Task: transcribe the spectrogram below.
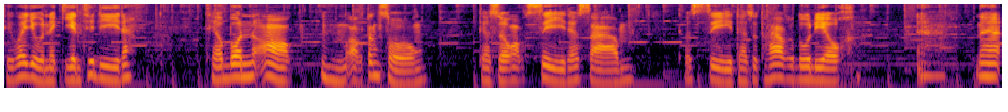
ถือว่าอยู่ในเกณฑ์ที่ดีนะ แถวบนออกออหือออกตั้งสองแถวสองออกสี่แถวสามแถวสี่แถวสุดท้ายออกตัวเดียวนะฮะ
